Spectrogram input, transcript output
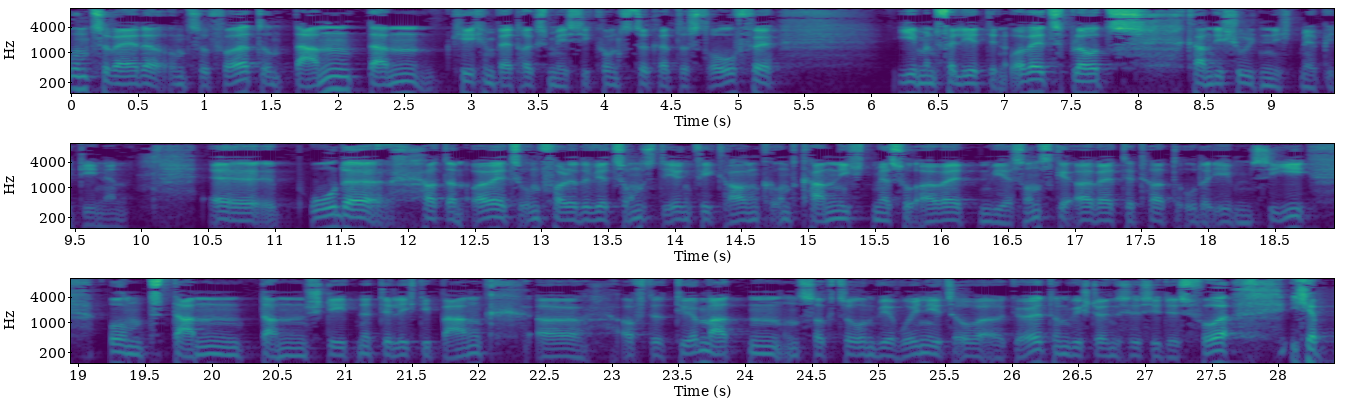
und so weiter und so fort. Und dann, dann kirchenbeitragsmäßig kommt es zur Katastrophe. Jemand verliert den Arbeitsplatz, kann die Schulden nicht mehr bedienen. Äh, oder hat einen Arbeitsunfall oder wird sonst irgendwie krank und kann nicht mehr so arbeiten, wie er sonst gearbeitet hat oder eben sie. Und dann, dann steht natürlich die Bank äh, auf der Türmatten und sagt so, und wir wollen jetzt aber Geld und wie stellen Sie sich das vor? Ich habe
